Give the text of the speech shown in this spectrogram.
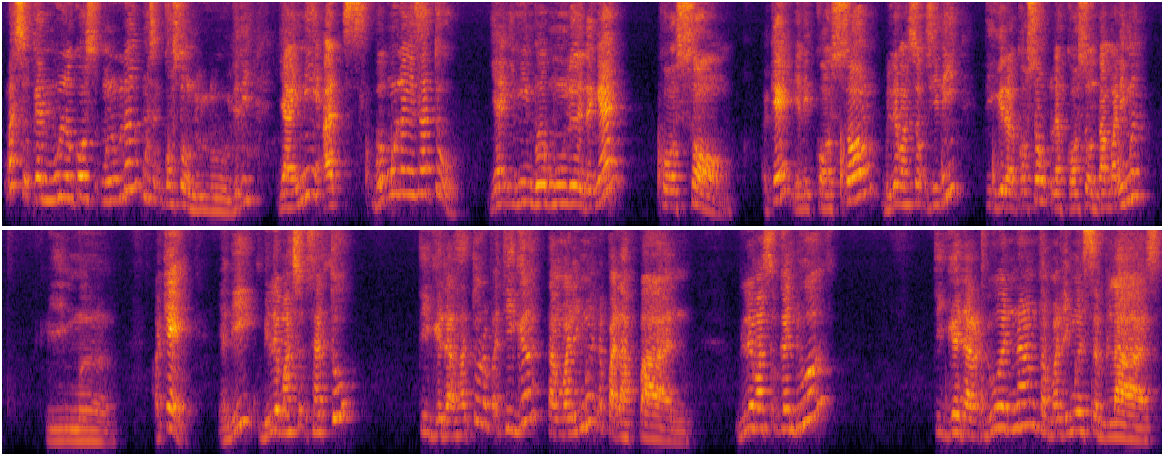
Masukkan mula kosong, mula-mula masuk kosong dulu. Jadi yang ini bermula dengan satu. Yang ini bermula dengan kosong. Okey, jadi kosong bila masuk sini 3 dan kosong adalah kosong tambah 5 5. Okey. Jadi bila masuk satu 3 dan 1 dapat 3 tambah 5 dapat 8. Bila masukkan 2 3 darab 2 6 tambah 5 11.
